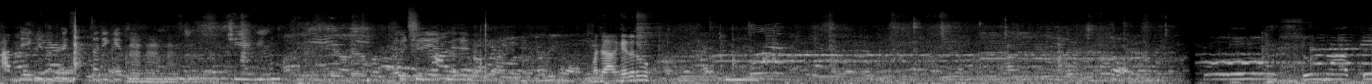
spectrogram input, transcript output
आप देख ही सकते हैं किस तरीके से चीज़ कुछ रेट मेरे मज़ा आ गया तेरे को सुनाते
